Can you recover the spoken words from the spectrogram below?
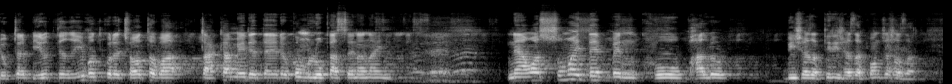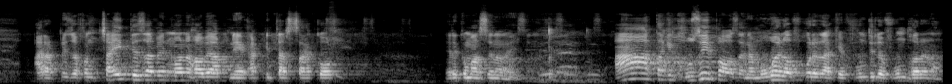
লোকটার বিরুদ্ধে গীবত করেছে, অথবা টাকা মেরে দেয়, এরকম লোক আছে না নাই? নেওয়ার সময় দেখবেন খুব ভালো, বিশ হাজার, তিরিশ হাজার, পঞ্চাশ হাজার। আর আপনি যখন চাইতে যাবেন, মনে হবে আপনি আপনি তার চাকর। এরকম আছে না নাই? আর তাকে খুঁজেই পাওয়া যায় না। মোবাইল অফ করে রাখে, ফোন দিলে ফোন ধরে না।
